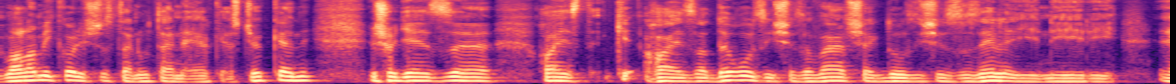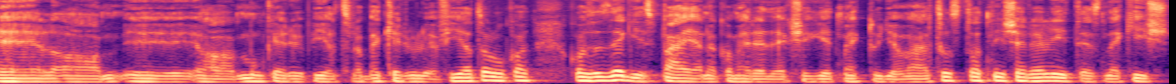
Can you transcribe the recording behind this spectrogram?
valamikor, és aztán utána elkezd csökkenni, és hogy ez, ha, ezt, ha ez a dózis, ez a válságdózis, ez az elején éri el a, a munkaerőpiacra bekerülő fiatalokat, akkor az az egész pályának a meredekségét meg tudja változtatni, és erre léteznek is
